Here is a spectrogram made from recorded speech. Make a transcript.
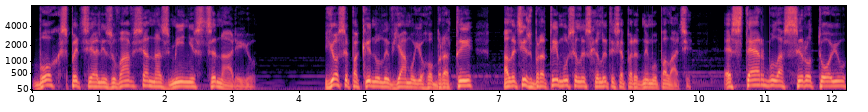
Бог спеціалізувався на зміні сценарію. Йосипа кинули в яму його брати, але ці ж брати мусили схилитися перед ним у палаці. Естер була сиротою,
